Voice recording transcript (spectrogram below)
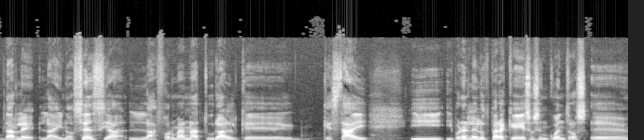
Darle la inocencia, la forma natural que, que está ahí y, ponerle luz para que esos encuentros, eh,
